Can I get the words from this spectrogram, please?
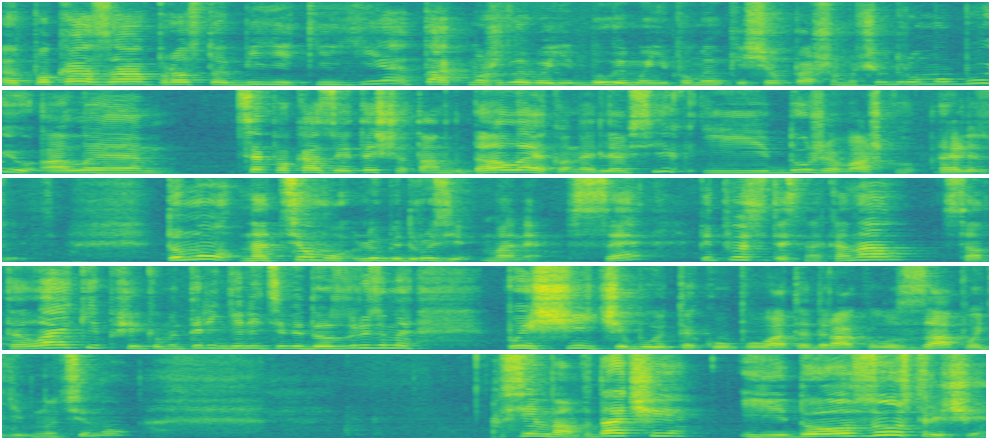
Е, Показав просто бій, який є. Так, можливо, були мої помилки ще в першому чи в другому бою, але це показує те, що танк далеко не для всіх і дуже важко реалізується. Тому на цьому, любі друзі, мене все. Підписуйтесь на канал, ставте лайки, пишіть коментарі, діліться відео з друзями, пишіть, чи будете купувати Дракулу за подібну ціну. Всім вам вдачі і до зустрічі!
